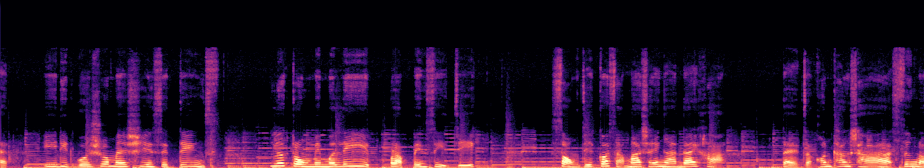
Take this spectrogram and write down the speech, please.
8. Edit Virtual Machine Settings เลือกตรง Memory ปรับเป็น 4 จิก 2จิกก็สามารถใช้งานได้ค่ะ แต่จะค่อนข้างช้า ซึ่งเรา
